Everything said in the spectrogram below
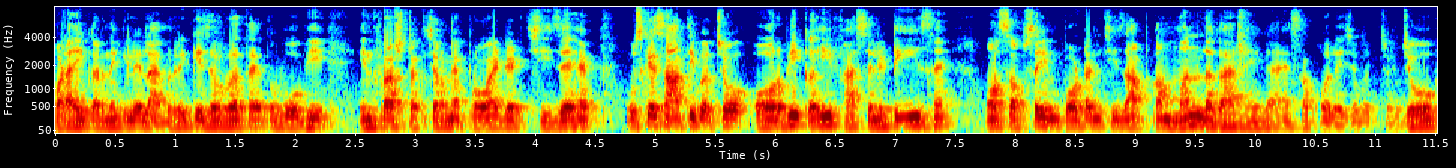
पढ़ाई करने के लिए लाइब्रेरी की ज़रूरत है तो वो भी इंफ्रास्ट्रक्चर में प्रोवाइडेड चीज़ें हैं। उसके साथ ही बच्चों, और भी कई फैसिलिटीज़ हैं और सबसे इंपॉर्टेंट चीज़ आपका मन लगा रहेगा ऐसा कॉलेज है बच्चों। जो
